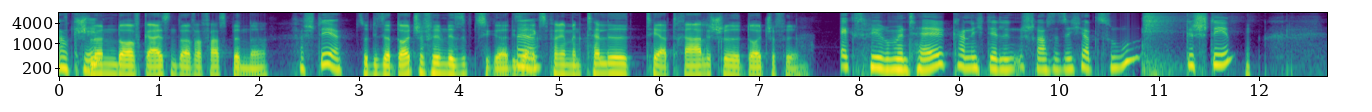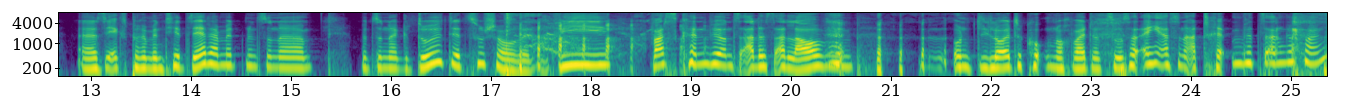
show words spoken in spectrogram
Okay. Schlöndorf, Geißendörfer, Fassbinder. Verstehe. So dieser deutsche Film der 70er, dieser Ja. experimentelle, theatralische deutsche Film. Experimentell kann ich der Lindenstraße sicher zugestehen. äh, sie experimentiert sehr damit mit so einer mit so einer Geduld der Zuschauerin. Wie, was können wir uns alles erlauben? Und die Leute gucken noch weiter zu. Es hat eigentlich erst so eine Art Treppenwitz angefangen.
